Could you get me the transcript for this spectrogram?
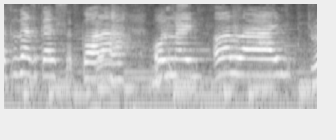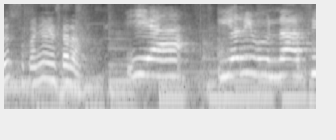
Aku gak suka sekolah online online. Terus sukanya yang sekarang? Iya, iya nih bunda Arsi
